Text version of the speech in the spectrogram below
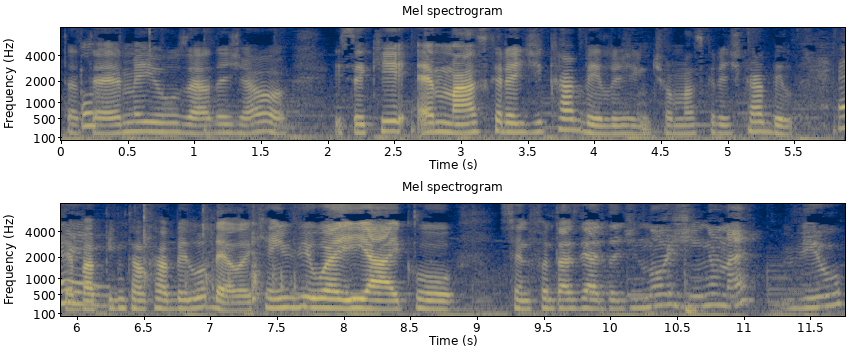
tá até meio usada já, ó. Isso aqui é máscara de cabelo, gente. Ó, máscara de cabelo. Que é É. pra pintar o cabelo dela. Quem viu aí a Aiko sendo fantasiada de nojinho, né? Viu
